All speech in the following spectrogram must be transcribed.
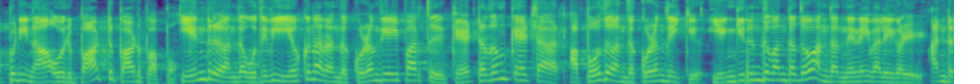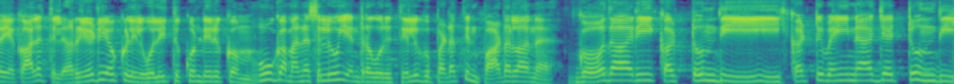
அப்படின்னா ஒரு பாட்டு பாடு பார்ப்போம். என்று அந்த உதவி இயக்குனர் அந்த குழந்தையை பார்த்து கேட்டதும் கேட்டார். அப்போது அந்த குழந்தைக்கு எங்கிருந்து வந்ததோ அந்த நினைவலைகள். அன்றைய காலத்தில் ரேடியோக்களில் ஒலித்துக் கொண்டிருக்கும் மூக மனசுலு என்ற ஒரு தெலுங்கு படத்தின் பாடலான கோதாரி கட்டுந்தி கட்டுமைன ஜெட்டுந்தி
